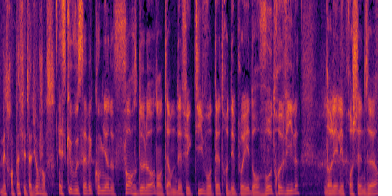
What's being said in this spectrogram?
mettre en place l'état d'urgence. Est-ce que vous savez combien de forces de l'ordre, en termes d'effectifs, vont être déployées dans votre ville dans les prochaines heures?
